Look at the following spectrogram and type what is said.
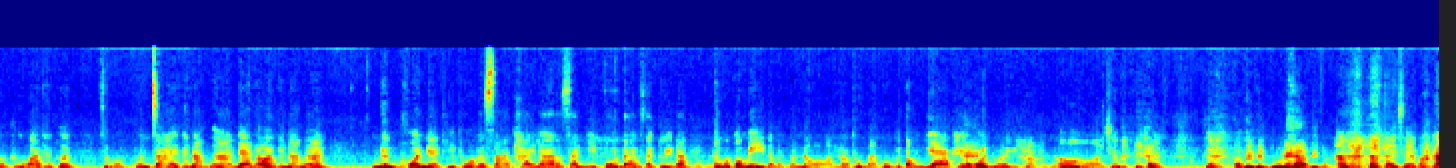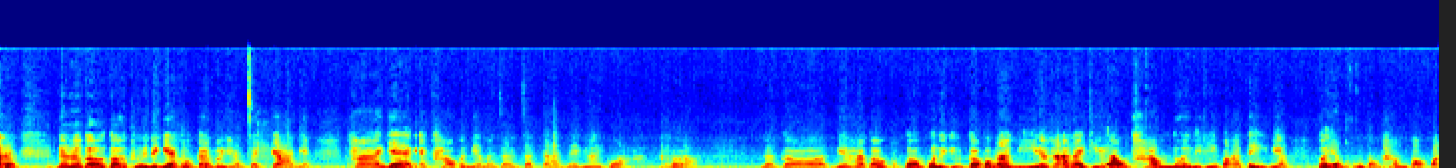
ก็คือว่าถ้าเกิดสมมติคุณจะให้พนักงานแน่นอนพนักงาน หนึ่งคนเนี่ยที่พูดภาษาไทยได้ภาษาญี่ปุ่นได้ภาษาอังกฤษได้คือมันก็มีแต่มันก็น้อยครับถูกไหมคุณก็ต้องแยกให้คนบริหารเออใช่ไหมครับเอาไปเป็นผู้บริหารดีกว่าอ่าใช่ป่ะครับนะคะก็ก็คือในแง่ของการบริหารจัดการเนี่ยถ้าแยก Account กันเนี่ยมันจะจัดการได้ง่ายกว่านะครัคะบ แล้วก็เนี่ยค่ะก็ก็กลยุทธ์ก็ประมาณนี้นะคะ อะไรที่เราทำด้วยวิธีปกติเนี่ยก็ยังคงต้องทำต่อไป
